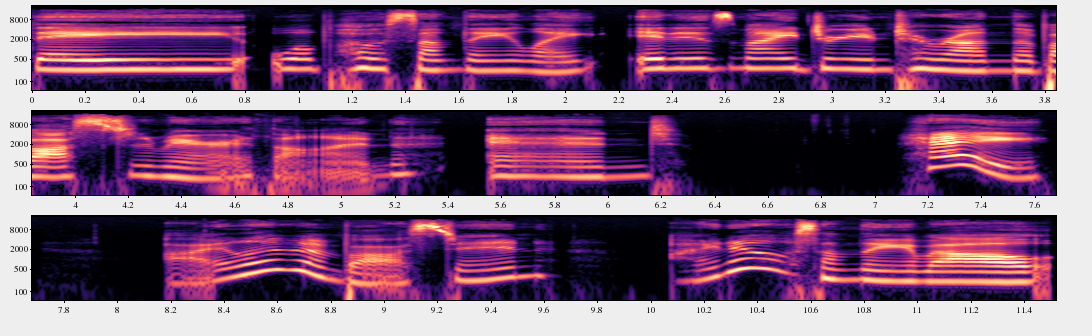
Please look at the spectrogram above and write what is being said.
they will post something like, It is my dream to run the Boston Marathon. And hey, I live in Boston. I know something about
